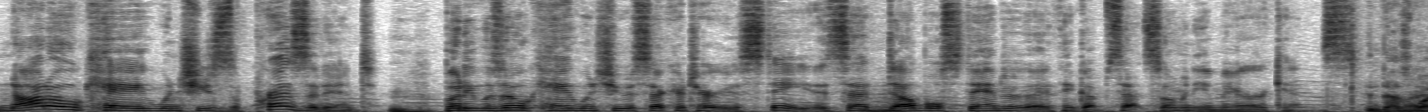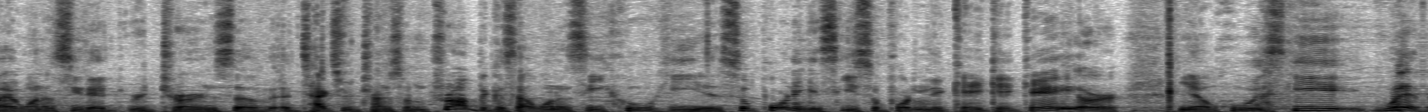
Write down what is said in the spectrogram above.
not okay when she's the president, mm -hmm. but it was okay when she was Secretary of State. It's that mm -hmm. double standard that I think upset so many Americans. And that's right? why I want to see the returns of uh, tax returns from Trump because I want to see who he is supporting. Is he supporting the KKK or you know who is he with?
